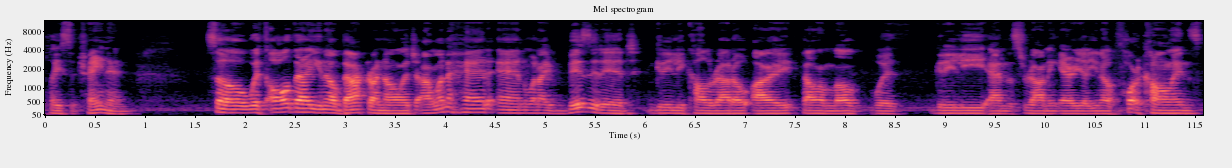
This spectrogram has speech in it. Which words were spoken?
place to train in. So with all that, you know, background knowledge, I went ahead and when I visited Greeley, Colorado, I fell in love with Greeley and the surrounding area. You know, Fort Collins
